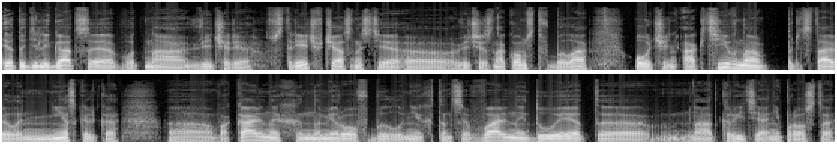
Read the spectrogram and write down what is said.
эта делегация вот на вечере встреч, в частности, э, вечере знакомств, была очень активна, представила несколько э, вокальных номеров, был у них танцевальный дуэт. э, на открытии они просто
